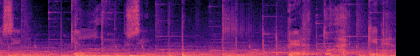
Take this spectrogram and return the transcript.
Tiistaisin kello yksi. Perttu Häkkinen.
